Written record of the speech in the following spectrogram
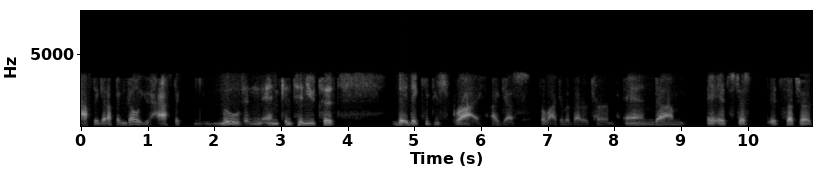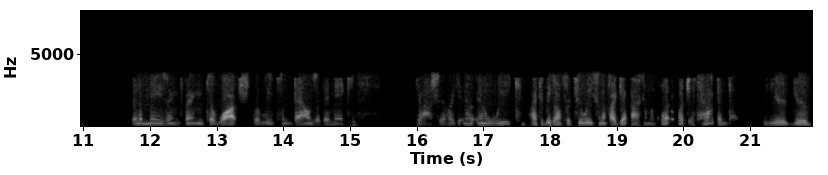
have to get up and go. You have to move and and continue to they they keep you spry i guess for lack of a better term. And um it, it's just it's such a an amazing thing to watch the leaps and bounds that they make. Gosh, they're like in a, in a week, I could be gone for two weeks, and if I get back, I'm like, what? What just happened? You're you're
